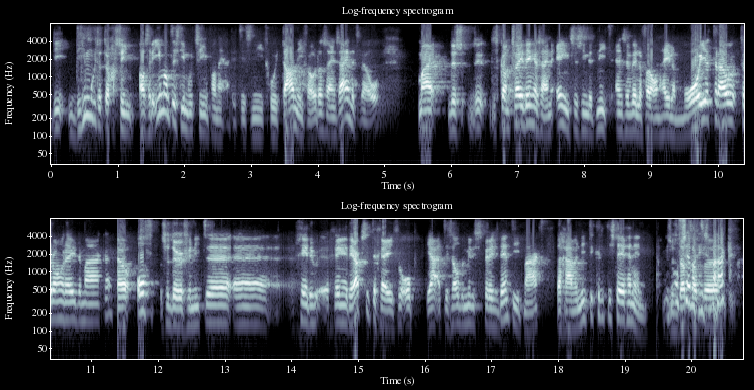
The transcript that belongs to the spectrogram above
die, die moeten toch zien. Als er iemand is die moet zien van, ja, dit is niet goed taalniveau, dan zijn zij het wel. Maar dus, dus het kan twee dingen zijn. Eén, ze zien het niet en ze willen vooral een hele mooie trouw, maken. Of ze durven niet geen, geen reactie te geven op, ja, het is wel de minister-president die het maakt. Daar gaan we niet te kritisch tegenin. Dus, of dat- ze hebben dat, geen smaak.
